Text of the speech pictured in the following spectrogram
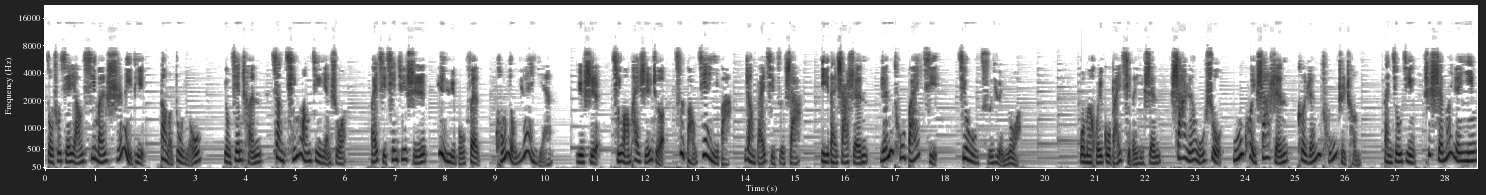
走出咸阳西门十里地，到了杜游，有奸臣向秦王进言说，白起迁居时郁郁不愤，恐有怨言。于是秦王派使者自宝剑一把，让白起自杀。一代杀神人屠白起，就此陨落。我们回顾白起的一生，杀人无数，无愧杀神和人屠之称。但究竟是什么原因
